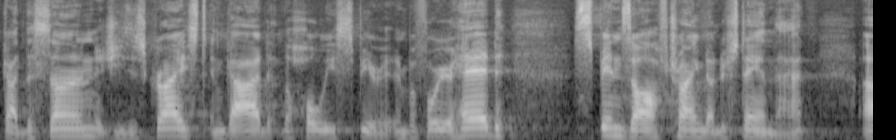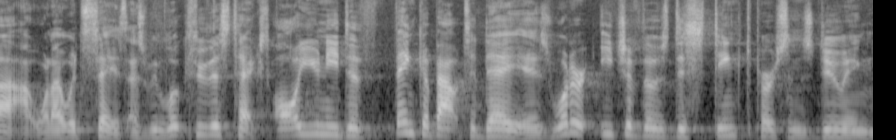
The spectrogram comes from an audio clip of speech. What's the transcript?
God the Son, Jesus Christ, and God the Holy Spirit. And before your head spins off trying to understand that, uh, what I would say is, as we look through this text, all you need to think about today is what are each of those distinct persons doing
